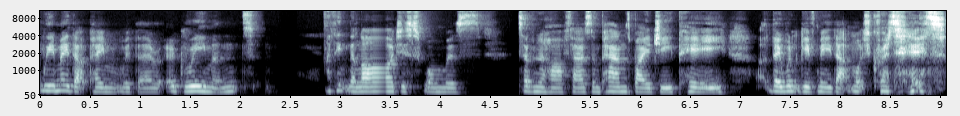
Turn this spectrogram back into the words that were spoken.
We made that payment with their agreement. I think the largest one was seven and a half thousand pounds by a GP, they wouldn't give me that much credit.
